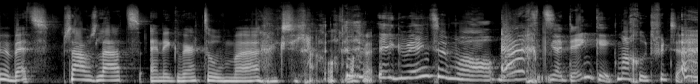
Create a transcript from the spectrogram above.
mijn bed, s'avonds laat. En ik werd om... eh, ik zit ja, wat lachen. ik weet hem al. Echt? Ja, denk ik. Maar goed, vertel.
